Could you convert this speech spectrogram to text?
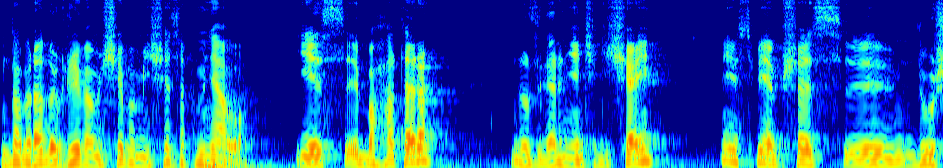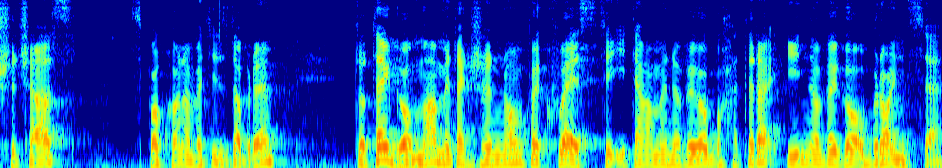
Dobra, dogrywam się, bo mi się zapomniało. Jest y, bohater do zgarnięcia dzisiaj. No i w sumie przez y, dłuższy czas. Spoko, nawet jest dobry. Do tego mamy także nowe questy i tam mamy nowego bohatera i nowego obrońcę.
